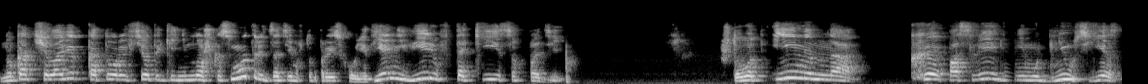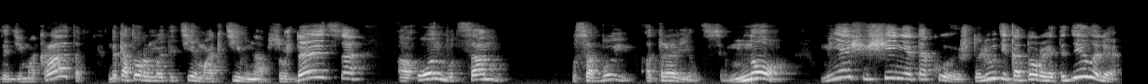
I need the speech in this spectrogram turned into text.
но как человек, который все-таки немножко смотрит за тем, что происходит, я не верю в такие совпадения. Что вот именно к последнему дню съезда демократов, на котором эта тема активно обсуждается, а он вот сам у собой отравился. Но у меня ощущение такое, что люди, которые это делали,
